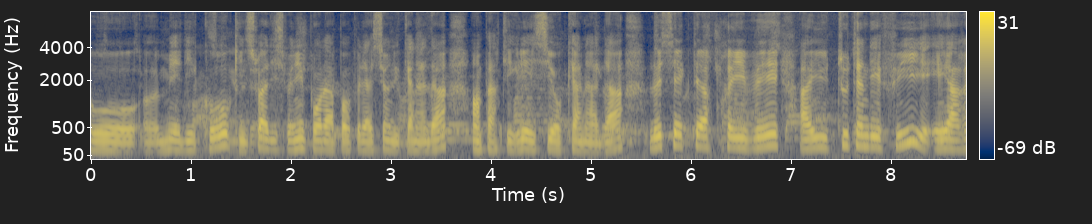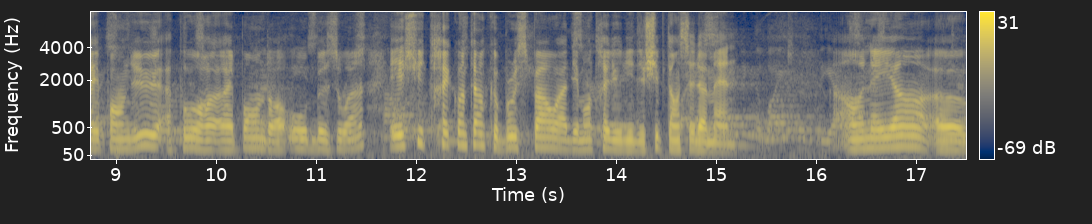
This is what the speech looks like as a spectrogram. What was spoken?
euh, médicaux qui soient disponibles pour la population du Canada, en particulier ici au Canada. Le secteur privé a eu tout un défi et a répondu pour répondre aux besoins. Et je suis très content que Bruce Power a démontré du leadership dans ce domaine en ayant euh,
